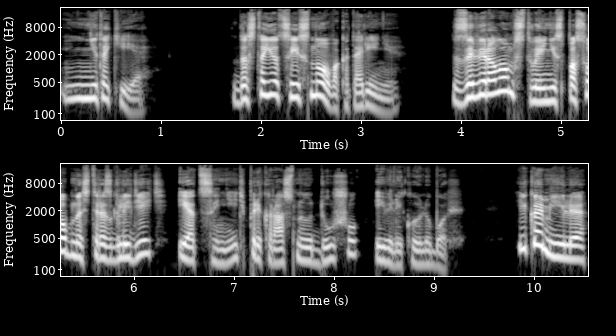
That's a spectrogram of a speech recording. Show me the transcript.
не такие. Достается и снова Катарине. За вероломство и неспособность разглядеть и оценить прекрасную душу и великую любовь. И Камиле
